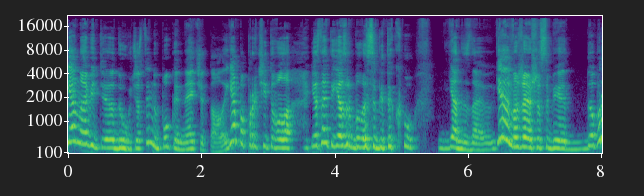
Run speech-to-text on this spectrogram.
я навіть е, другу частину поки не читала. Я попрочитувала, я знаєте, я зробила собі таку, я не знаю, я вважаю, що собі добро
